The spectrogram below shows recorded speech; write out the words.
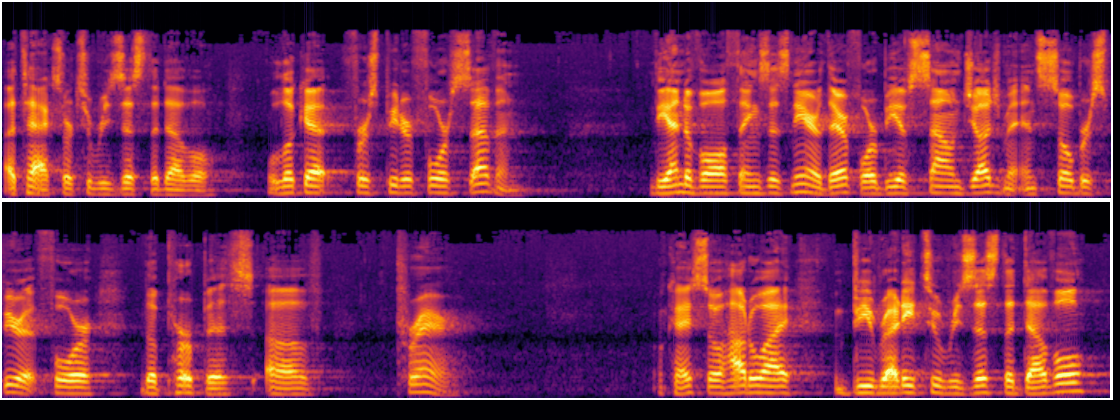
attacks or to resist the devil? We'll look at 1 Peter 4 7. The end of all things is near. Therefore, be of sound judgment and sober spirit for the purpose of prayer. Okay, so how do I be ready to resist the devil?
